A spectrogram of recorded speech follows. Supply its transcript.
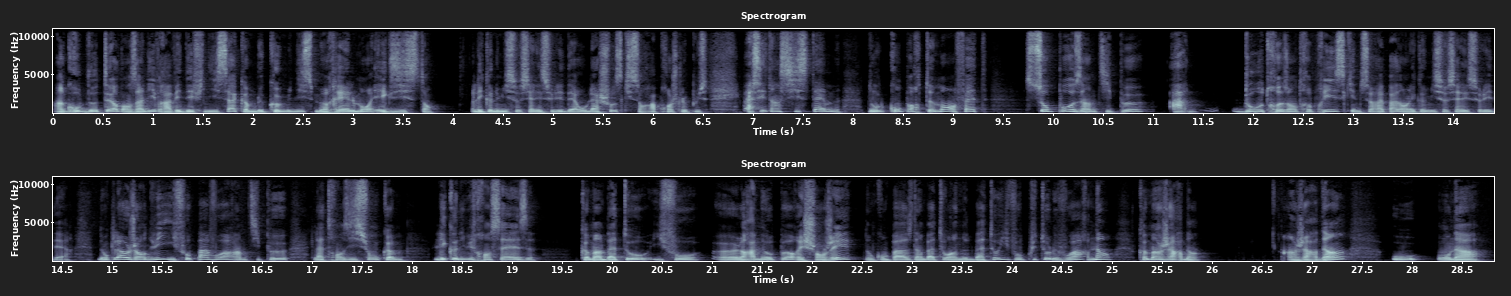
un groupe d'auteurs dans un livre avait défini ça comme le communisme réellement existant l'économie sociale et solidaire, ou la chose qui s'en rapproche le plus. Bah, c'est un système dont le comportement, en fait, s'oppose un petit peu à d'autres entreprises qui ne seraient pas dans l'économie sociale et solidaire. Donc là, aujourd'hui, il faut pas voir un petit peu la transition comme l'économie française comme un bateau, il faut euh, le ramener au port et changer, donc on passe d'un bateau à un autre bateau, il faut plutôt le voir, non, comme un jardin. Un jardin où on a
